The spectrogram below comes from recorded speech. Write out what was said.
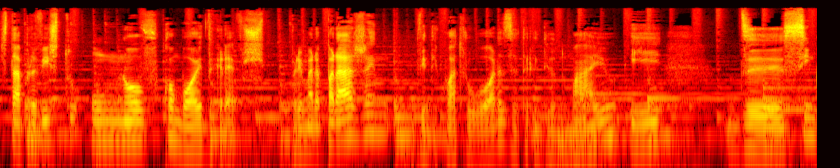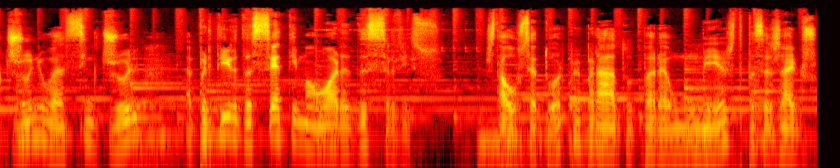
está previsto um novo comboio de greves. Primeira paragem, 24 horas a 31 de maio e de 5 de junho a 5 de julho, a partir da sétima hora de serviço. Está o setor preparado para um mês de passageiros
